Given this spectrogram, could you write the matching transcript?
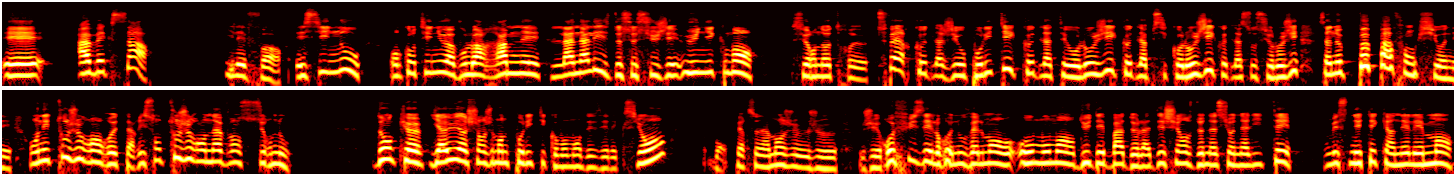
Et avec ça, il est fort. Et si nous, on continue à vouloir ramener l'analyse de ce sujet uniquement sur notre sphère que de la géopolitique, que de la théologie, que de la psychologie, que de la sociologie. Ça ne peut pas fonctionner. On est toujours en retard. Ils sont toujours en avance sur nous. Donc, euh, il y a eu un changement de politique au moment des élections. Bon, personnellement, j'ai refusé le renouvellement au moment du débat de la déchéance de nationalité, mais ce n'était qu'un élément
